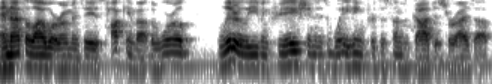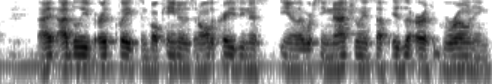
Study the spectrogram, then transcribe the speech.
and that's a lot of what Romans eight is talking about. The world, literally, even creation, is waiting for the sons of God just to rise up. I, I, believe earthquakes and volcanoes and all the craziness you know that we're seeing naturally and stuff is the earth groaning,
